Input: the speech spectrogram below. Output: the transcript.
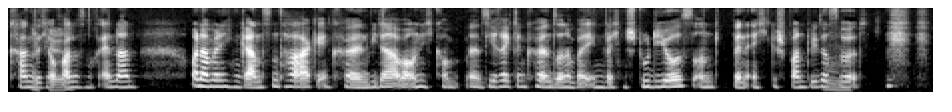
kann okay. sich auch alles noch ändern. Und dann bin ich den ganzen Tag in Köln wieder, aber auch nicht äh, direkt in Köln, sondern bei irgendwelchen Studios und bin echt gespannt, wie das mhm. wird.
